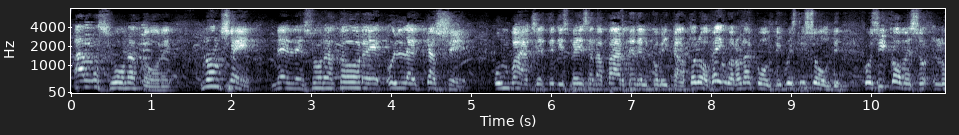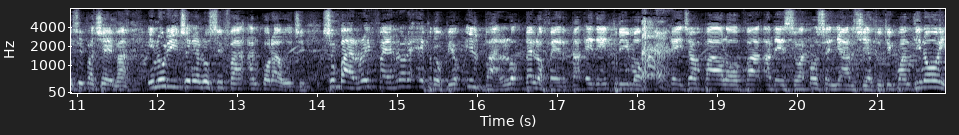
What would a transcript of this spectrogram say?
al suonatore. Non c'è nel suonatore il cachet, un budget di spesa da parte del comitato, no, vengono raccolti questi soldi così come lo si faceva in origine lo si fa ancora oggi. Su Barro e Ferrore è proprio il ballo dell'offerta ed è il primo che Giampaolo va adesso a consegnarci a tutti quanti noi.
